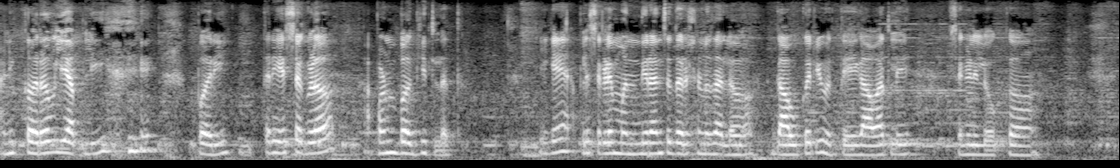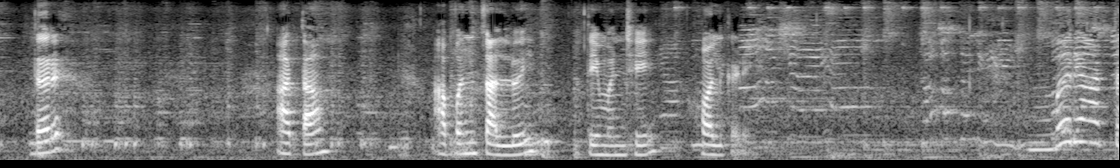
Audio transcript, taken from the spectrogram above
आणि करवली आपली. परी. तर हे सगळं आपण बघितलं ठीक आहे? आपले सगळे मंदिरांचं दर्शन झालं. गावकरी होते गावातले सगळे लोक. तर आता आपण चाललोय ते म्हणजे हॉलकडे. बऱ्यात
